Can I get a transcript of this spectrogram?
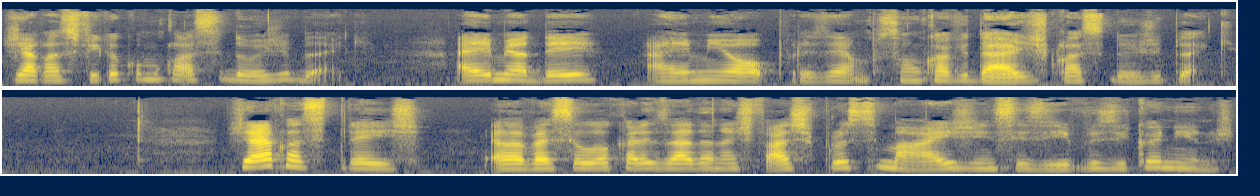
já classifica como classe 2 de Black. A MOD, a MO, por exemplo, são cavidades classe 2 de Black. Já a classe 3, ela vai ser localizada nas faces proximais de incisivos e caninos,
